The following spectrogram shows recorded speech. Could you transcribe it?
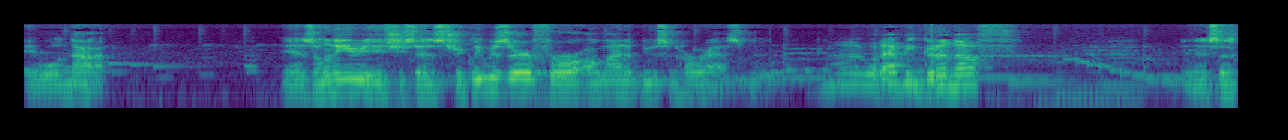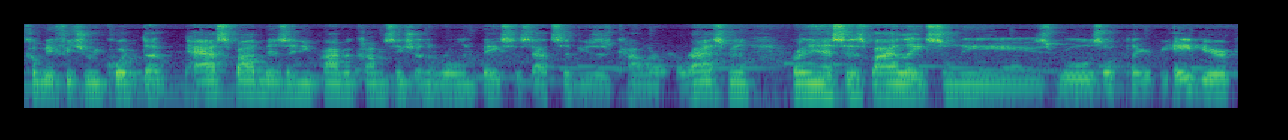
it will not. It is only, she says, strictly reserved for online abuse and harassment. Uh, would that be good enough? And it says company feature record the past five minutes of any private conversation on a rolling basis. That's if users counter harassment or anything that says violates Sony's rules of player behavior.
